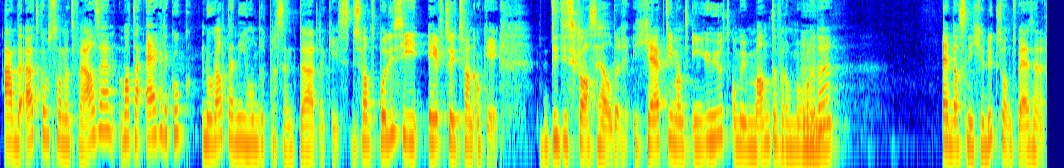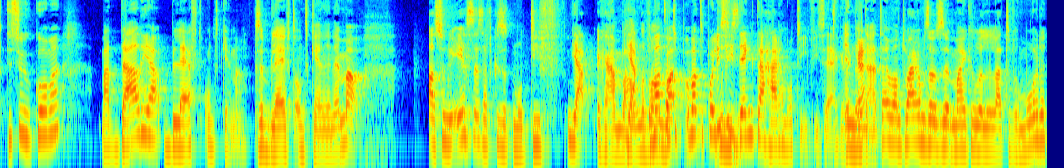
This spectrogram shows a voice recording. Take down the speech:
aan de uitkomst van het verhaal zijn, wat dat eigenlijk ook nog altijd niet 100% duidelijk is. Dus want de politie heeft zoiets van, oké, dit is glashelder. Jij hebt iemand ingehuurd om je man te vermoorden. En dat is niet gelukt, want wij zijn ertussen gekomen. Maar Dalia blijft ontkennen. Ze blijft ontkennen. Hè? Maar als we nu eerst eens even het motief Ja, gaan ja behandelen... van wat, wa- dat- wat de politie politie- denkt dat haar motief is eigenlijk. Inderdaad, hè? want waarom zou ze Michael willen laten vermoorden?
